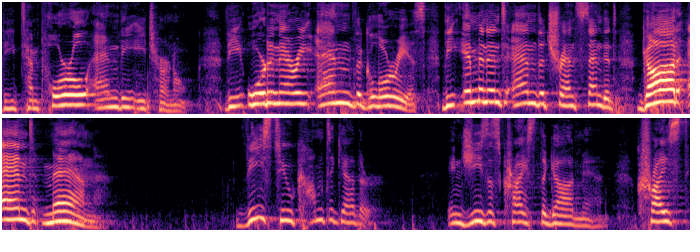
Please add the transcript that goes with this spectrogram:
the temporal and the eternal, the ordinary and the glorious, the immanent and the transcendent, God and man. These two come together in Jesus Christ, the God man, Christ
